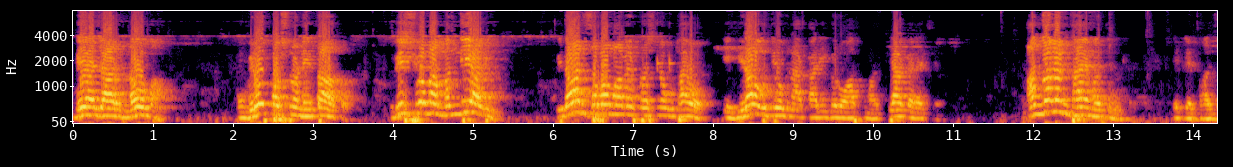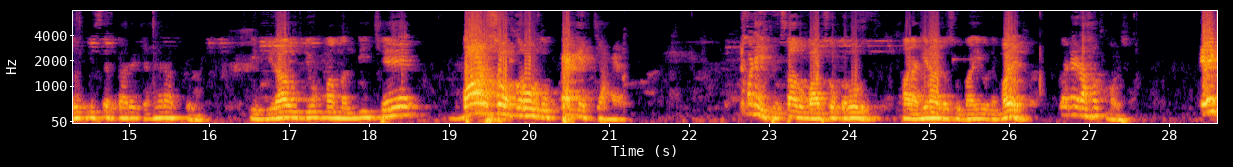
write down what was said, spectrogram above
બે હજાર નવમાં હું વિરોધ પક્ષનો નેતા હતો. વિશ્વમાં મંદી આવી. વિધાનસભામાં મેં પ્રશ્ન ઉઠાવ્યો કે હીરા ઉદ્યોગના કારીગરો આત્મહત્યા કરે છે. આંદોલન થાય હતું. એટલે ભાજપની સરકારે જાહેરાત કરી કે હીરા ઉદ્યોગમાં મંદી છે, બારસો કરોડનું પેકેજ જાહેર પણ એ સારું બારસો કરોડ મારા હીરા હીરાઘસુ ભાઈઓને મળે તો એને રાહત મળશે. એક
